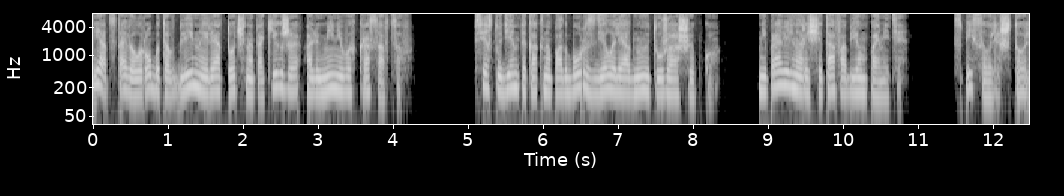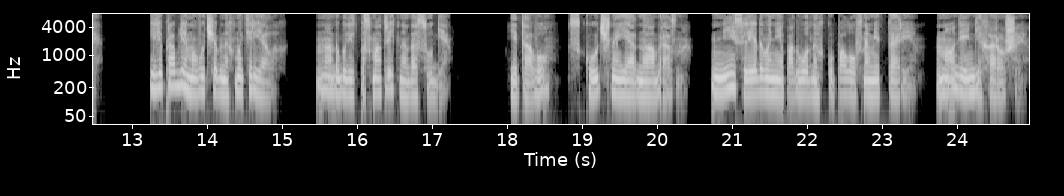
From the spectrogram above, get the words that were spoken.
и отставил робота в длинный ряд точно таких же алюминиевых красавцев. Все студенты, как на подбор, сделали одну и ту же ошибку, неправильно рассчитав объем памяти. Списывали, что ли? Или проблема в учебных материалах? Надо будет посмотреть на досуге. Итого, скучно и однообразно. Не исследование подводных куполов на Миттарии, но деньги хорошие.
